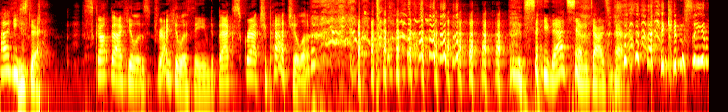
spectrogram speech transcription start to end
I'd use that. Scott Bakula's Dracula themed back scratch patula. Say that seven times fast. I couldn't say it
